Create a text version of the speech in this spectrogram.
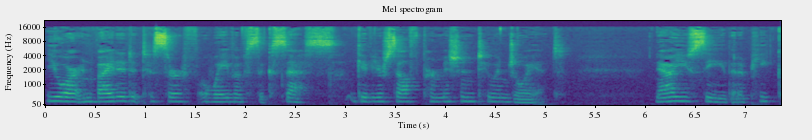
you are invited to surf a wave of success. Give yourself permission to enjoy it. Now you see that a peak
